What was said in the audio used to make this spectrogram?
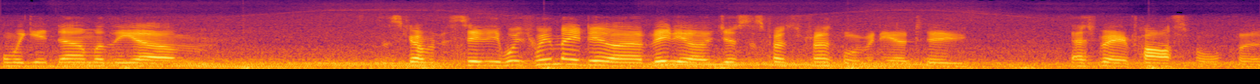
when we get done with the um, discovering the city, which we may do a video, just a special transport video too. That's very possible, but.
